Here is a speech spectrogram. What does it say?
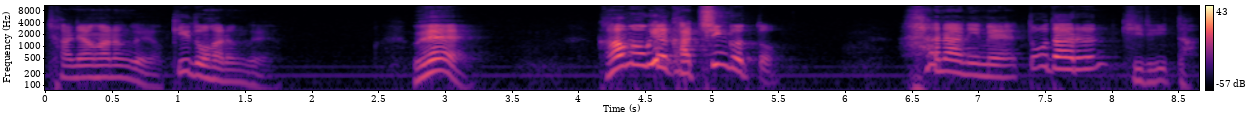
찬양하는 거예요. 기도하는 거예요. 왜? 감옥에 갇힌 것도 하나님의 또 다른 길이 있다.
